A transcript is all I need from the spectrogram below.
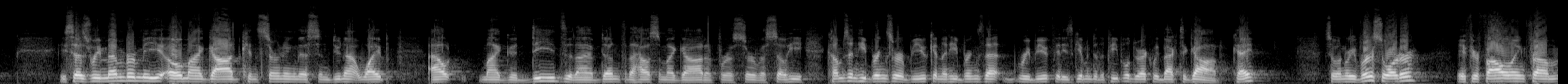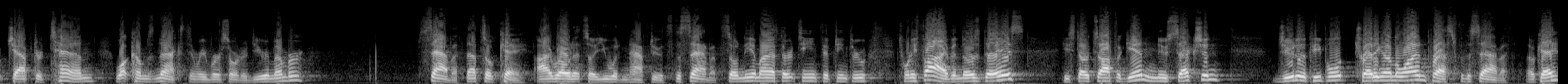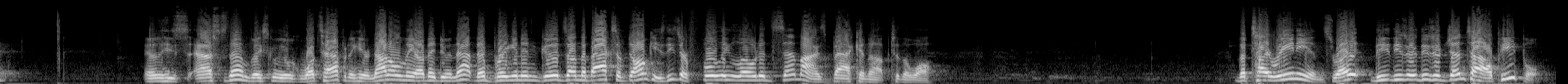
He says, Remember me, O my God, concerning this, and do not wipe out my good deeds that I have done for the house of my God and for his service. So he comes in, he brings a rebuke, and then he brings that rebuke that he's given to the people directly back to God. Okay? So in reverse order, if you're following from chapter 10, what comes next in reverse order? Do you remember? Sabbath. That's okay. I wrote it so you wouldn't have to. It's the Sabbath. So Nehemiah 13, 15 through 25. In those days, he starts off again, new section. Judah, the people treading on the winepress for the Sabbath. Okay? And he asks them basically, what's happening here? Not only are they doing that, they're bringing in goods on the backs of donkeys. These are fully loaded semis backing up to the wall. The Tyrenians, right? These are, these are Gentile people.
